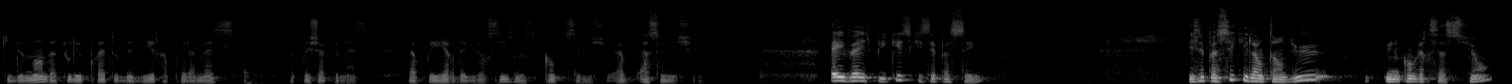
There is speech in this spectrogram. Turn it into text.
qui demande à tous les prêtres de dire après la messe, après chaque messe, la prière d'exorcisme à Saint-Michel. Et il va expliquer ce qui s'est passé. Il s'est passé qu'il a entendu une conversation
